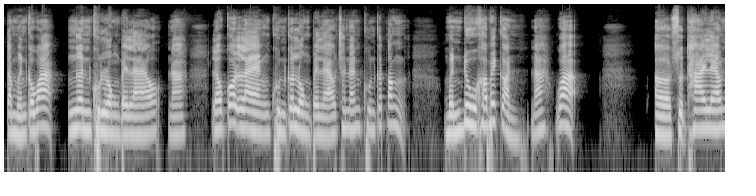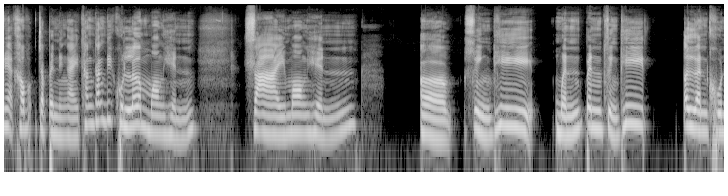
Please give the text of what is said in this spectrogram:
แต่เหมือนกับว่าเงินคุณลงไปแล้วนะ แล้วก็แรงคุณก็ลงไปแล้ว ฉะนั้นคุณก็ต้องเหมือนดูเขาไปก่อนนะ ว่า เอ่อสุดท้ายแล้วเนี่ยเขาจะเป็นยังไง ทั้งทั้งที่คุณเริ่มมองเห็นทรายมองเห็นเอ่อสิ่งที่เหมือนเป็นสิ่งที่เตือนคุณ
